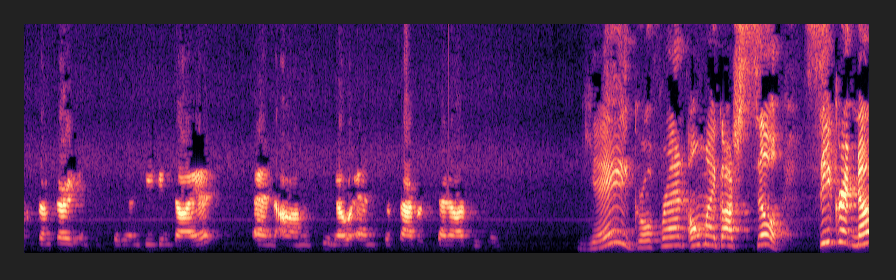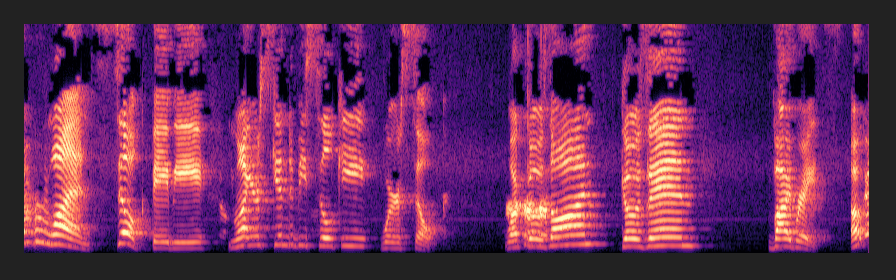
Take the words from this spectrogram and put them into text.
because I'm very interested in vegan diet and, um, you know, and the fabrics that are vegan. Yay, girlfriend. Oh my gosh, silk. Secret number one silk, baby. You want your skin to be silky? Wear silk. What goes on, goes in, vibrates. Okay.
